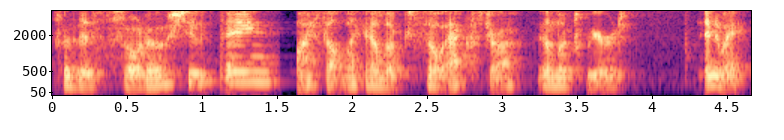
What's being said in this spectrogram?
for this photo shoot thing. I felt like I looked so extra. It looked weird. Anyway,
